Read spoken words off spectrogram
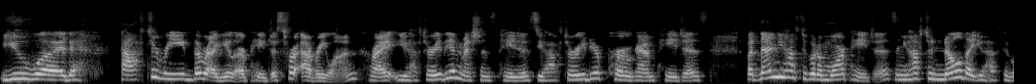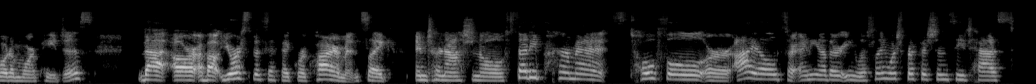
you would have to read the regular pages for everyone, right? You have to read the admissions pages, you have to read your program pages, but then you have to go to more pages and you have to know that you have to go to more pages that are about your specific requirements, like international study permits, TOEFL or IELTS or any other English language proficiency test,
